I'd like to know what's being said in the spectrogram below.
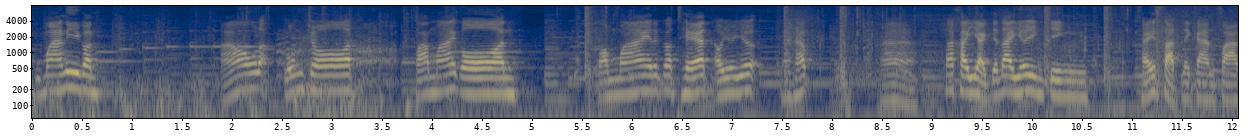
กูมานี่ก่อน เอาละลงจอดฟามไม้ก่อนฟามไม้แล้วก็แทสเอาเยอะๆนะครับ อ่าถ้าใครอยากจะได้เยอะจริง ๆ ใช้สัตว์ในการฟาร์ม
